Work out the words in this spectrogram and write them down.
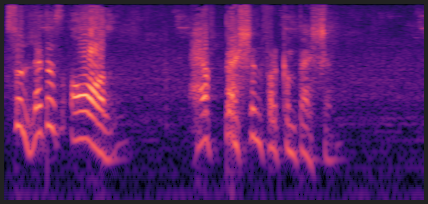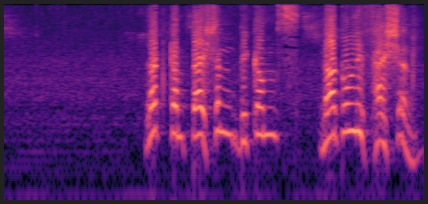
So let us all have passion for compassion. Let compassion becomes not only fashion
